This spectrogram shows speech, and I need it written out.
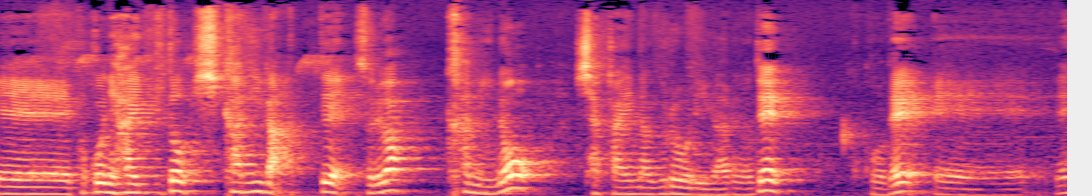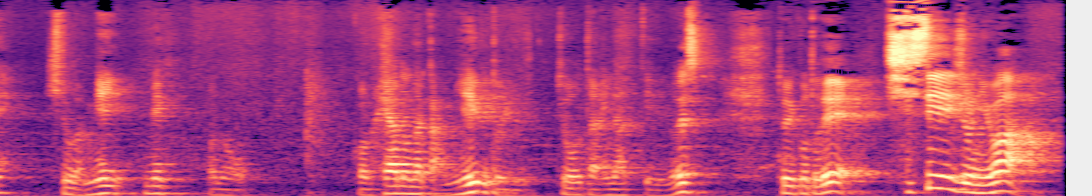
えー、ここに入ってると光があってそれは神の社会なグローリーがあるのでここで、えーね、人が見え目あのこの部屋の中が見えるという状態になっているのです。ということで死聖所には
